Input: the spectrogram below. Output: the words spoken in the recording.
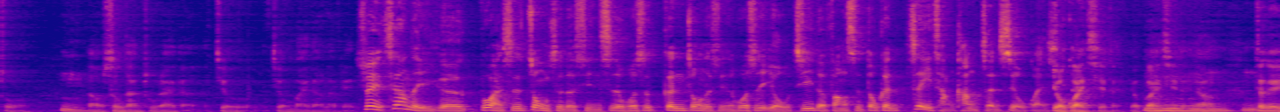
作。嗯，然后生产出来的就就卖到那边。所以这样的一个，不管是种植的形式，或是耕种的形式，或是有机的方式，都跟这一场抗争是有关系。有关系的，有关系的。然后这个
